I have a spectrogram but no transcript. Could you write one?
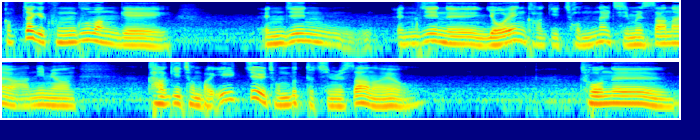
갑자기 궁금한 게 엔진 엔진은 여행 가기 전날 짐을 싸나요? 아니면 가기 전 막 일주일 전부터 짐을 싸나요? 저는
